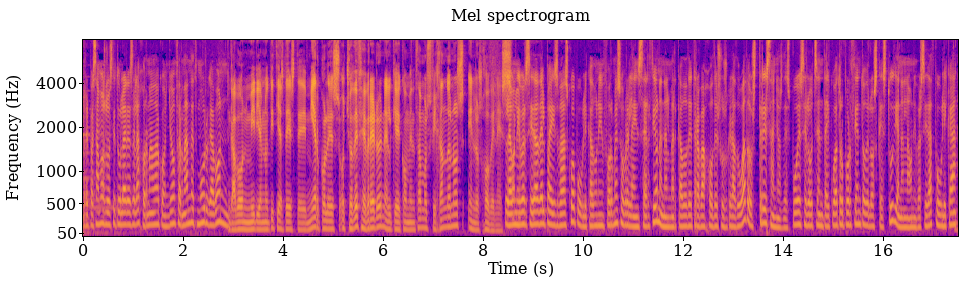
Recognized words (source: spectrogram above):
Repasamos los titulares de la jornada con John Fernández Mur, Gabón. Gabón, Miriam, noticias de este miércoles 8 de febrero en el que comenzamos fijándonos en los jóvenes. La Universidad del País Vasco ha publicado un informe sobre la inserción en el mercado de trabajo de sus graduados. Tres años después, el 84% de los que estudian en la universidad pública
